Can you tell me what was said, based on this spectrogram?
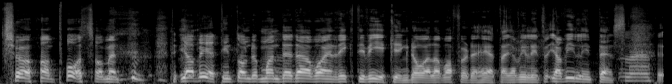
kör han på som en jag vet inte om det, man, det där var en riktig viking då eller varför det heter. Jag vill inte, jag vill inte ens Nej. eh,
